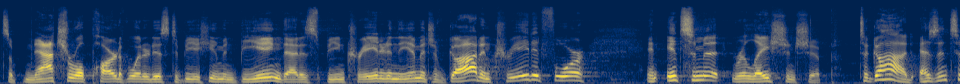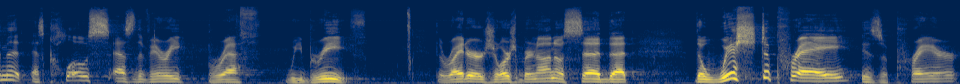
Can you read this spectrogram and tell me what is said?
It's a natural part of what it is to be a human being that is being created in the image of God and created for an intimate relationship to God, as intimate, as close as the very breath we breathe. The writer George Bernanos said that the wish to pray is a prayer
